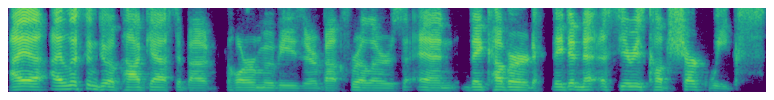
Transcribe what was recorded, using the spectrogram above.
I uh, I listened to a podcast about horror movies or about thrillers, and they covered they did a series called Shark Weeks,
